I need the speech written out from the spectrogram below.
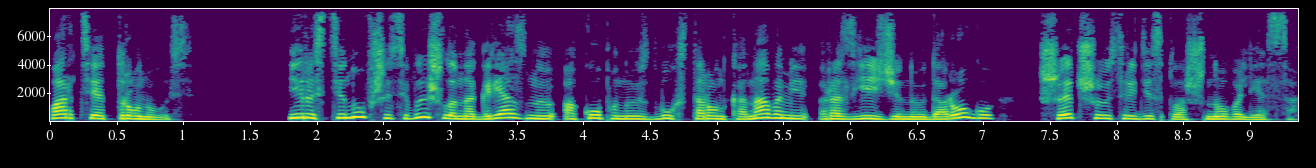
Партия тронулась и, растянувшись, вышла на грязную, окопанную с двух сторон канавами разъезженную дорогу, шедшую среди сплошного леса.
